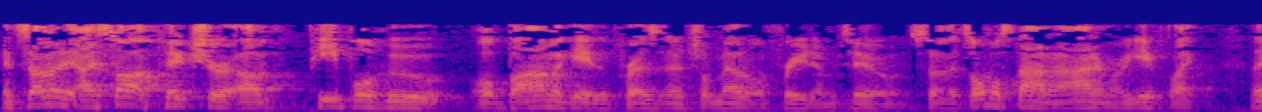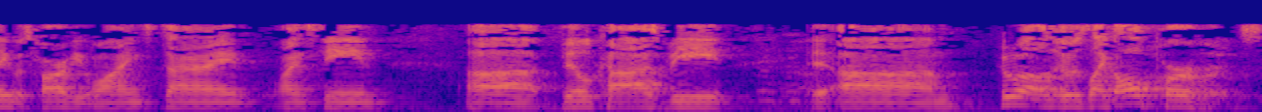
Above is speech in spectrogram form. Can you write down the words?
And somebody, I saw a picture of people who Obama gave the Presidential Medal of Freedom to. So it's almost not an honor. He gave like, I think it was Harvey Weinstein, Weinstein, uh, Bill Cosby, um, who else? It was like all perverts.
